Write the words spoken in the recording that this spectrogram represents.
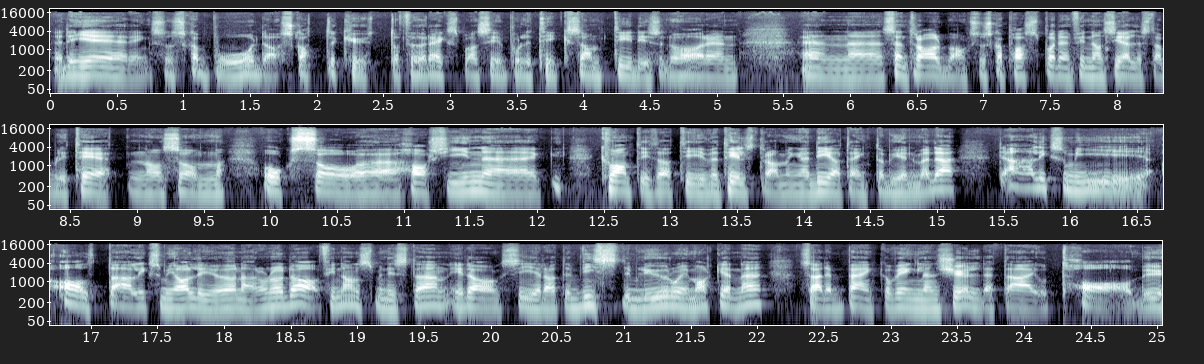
regjering som skal både ha skattekutt og føre ekspansiv politikk, samtidig som du har en, en uh, sentralbank som skal passe på den finansielle stabiliteten, og som også har sine kvantitative tilstramminger de har tenkt å begynne med. Det, det er liksom i, alt er liksom i alle hjørner. Og Når da finansministeren i dag sier at hvis det blir uro i markedene, så er det Bank of Englands skyld. Dette er jo tabu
